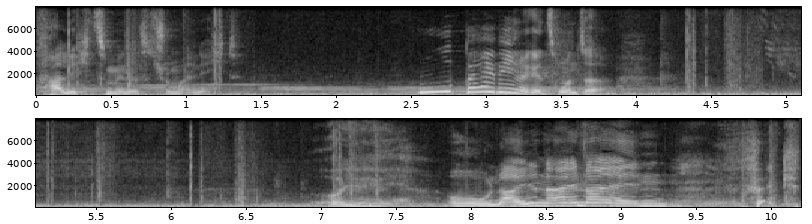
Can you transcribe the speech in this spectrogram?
falle ich zumindest schon mal nicht. Uh, Baby, da geht's runter. Uiuiui. Oh nein, nein, nein. Fuck.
